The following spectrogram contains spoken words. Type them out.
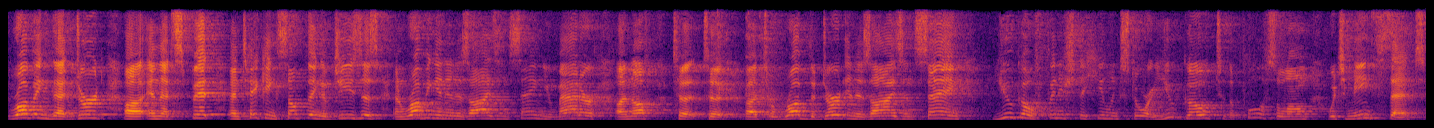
rubbing that dirt uh, and that spit, and taking something of Jesus and rubbing it in his eyes and saying, You matter enough to, to, uh, to rub the dirt in his eyes and saying, You go finish the healing story. You go to the pool of Siloam, which means sent,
